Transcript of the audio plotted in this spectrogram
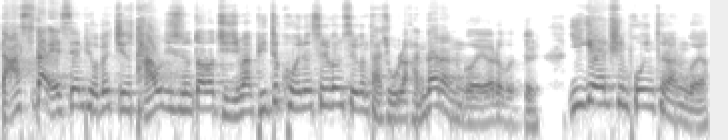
나스닥 S&P 500 지수, 다우 지수는 떨어지지만 비트코인은 슬금슬금 다시 올라간다라는 거예요, 여러분들. 이게 핵심 포인트라는 거예요.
